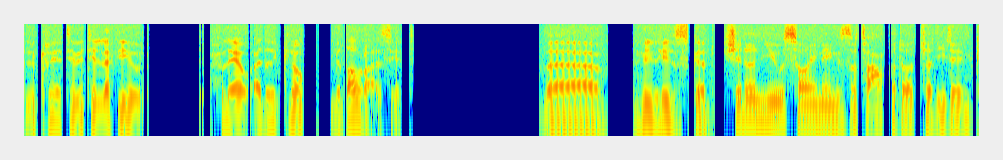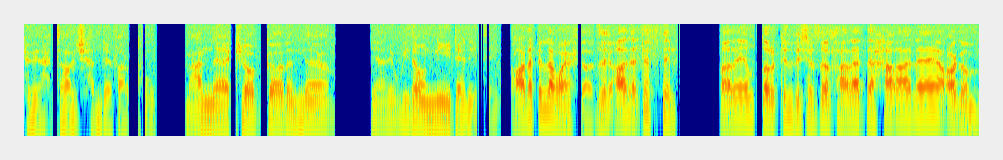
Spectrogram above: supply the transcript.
الكرياتيفيتي اللي فيه حلو ادري كلوب بيطوره ازيد ف هي هيز جود شنو النيو ساينينجز وتعاقدات جديدة يمكن يحتاجها ليفربول؟ مع إن كلوب قال إنه يعني we don't need anything. هذا كله ما يحتاج. هذا هذا ينطر كلش يصير حالته حالة عقب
